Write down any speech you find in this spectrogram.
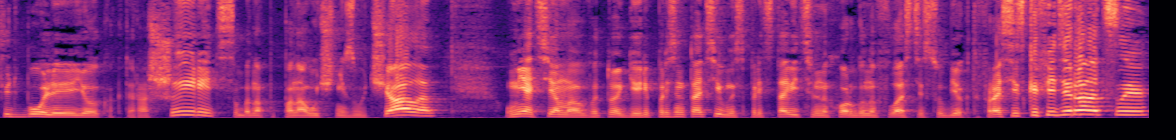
чуть более ее как-то расширить, чтобы она понаучнее звучала. У меня тема в итоге репрезентативность представительных органов власти субъектов Российской Федерации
